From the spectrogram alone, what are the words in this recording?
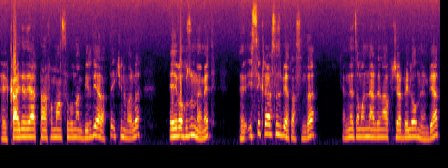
e, kayda değer performansı bulunan bir diğer atta 2 numaralı Eyvah Uzun Mehmet. E, istikrarsız bir at aslında. Yani ne zaman nerede ne yapacağı belli olmayan bir at.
